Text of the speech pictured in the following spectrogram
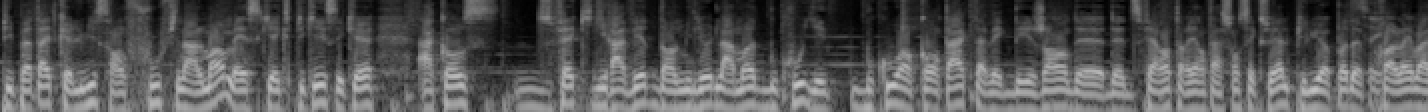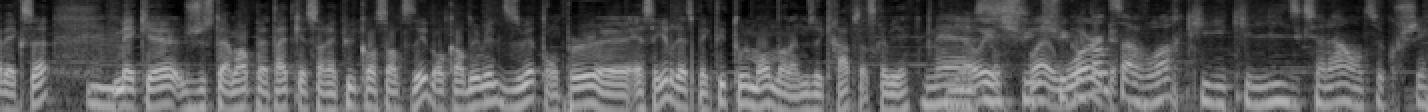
puis peut-être que lui s'en fout finalement mais ce qui a expliqué c'est que à cause du fait qu'il gravite dans le milieu de la mode beaucoup il est beaucoup en contact avec des gens de, de différentes orientations sexuelles puis lui a pas de problème avec ça mais que justement peut-être que ça aurait pu le conscientiser. Donc en 2018 on peut euh, essayer de respecter tout le monde dans la musique rap ça serait bien. Mais euh, oui, je suis, ouais, je suis Word. content de savoir qu'il qu'il lit le dictionnaire avant de se coucher.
